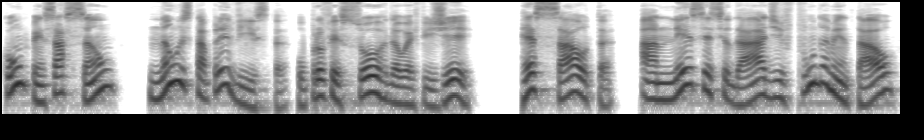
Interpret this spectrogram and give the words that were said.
compensação não está prevista. O professor da UFG ressalta a necessidade fundamental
